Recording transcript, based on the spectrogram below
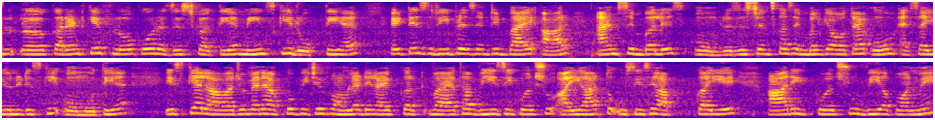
करंट के फ्लो को रेजिस्ट करती है मीन्स की रोकती है। It is represented by R and symbol is ohm. Resistance का सिंबल क्या होता है? ओम। एसआई यूनिट इसकी ओम होती है। इसके अलावा जो मैंने आपको पीछे फॉर्मूला डिराइव करवाया था, v is equals to I R तो उसी से आपका ये r equals to V upon में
